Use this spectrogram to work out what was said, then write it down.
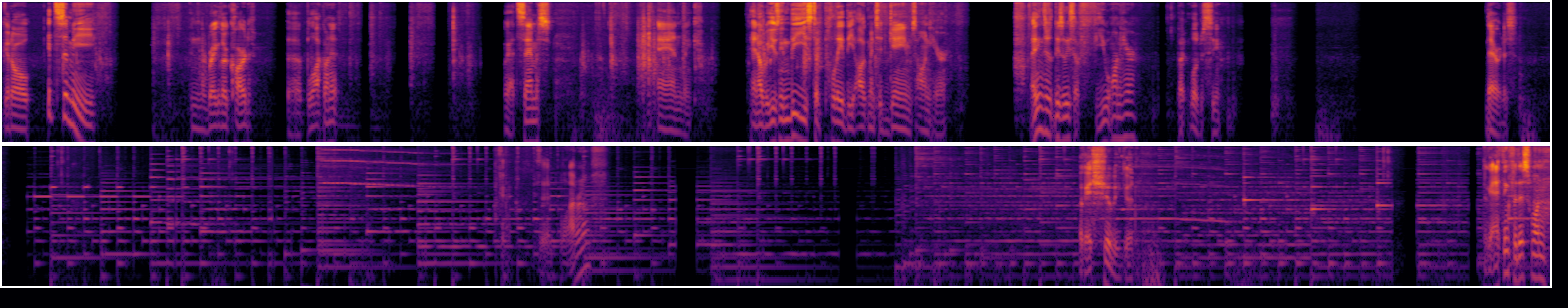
Good old It's a me. In the regular card, the block on it. We got Samus and Link. And I'll be using these to play the augmented games on here. I think there's, there's at least a few on here, but we'll just see. There it is. Enough? Okay, should be good. Okay, I think for this one,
